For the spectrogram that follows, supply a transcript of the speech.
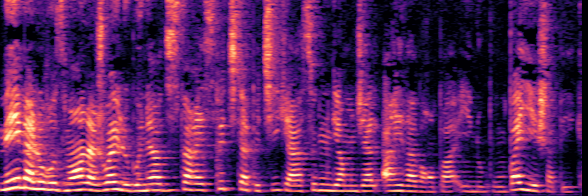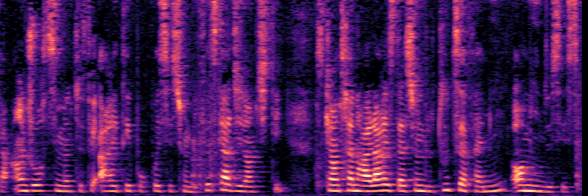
Mais malheureusement, la joie et le bonheur disparaissent petit à petit car la Seconde Guerre mondiale arrive à grands pas et ils ne pourront pas y échapper car un jour Simone se fait arrêter pour possession de fausses cartes d'identité, ce qui entraînera l'arrestation de toute sa famille, hormis une de ses sœurs.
